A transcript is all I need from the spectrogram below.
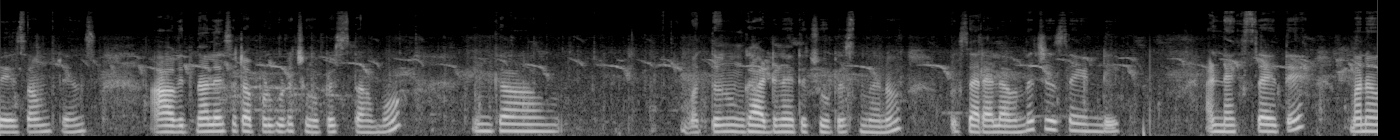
వేసాం ఫ్రెండ్స్. ఆ విత్తనాలు వేసేటప్పుడు కూడా చూపిస్తాము. ఇంకా మొత్తం గార్డెన్ అయితే చూపిస్తున్నాను. ఒకసారి ఎలా ఉందో చూసేయండి. అండ్ నెక్స్ట్ అయితే మనం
